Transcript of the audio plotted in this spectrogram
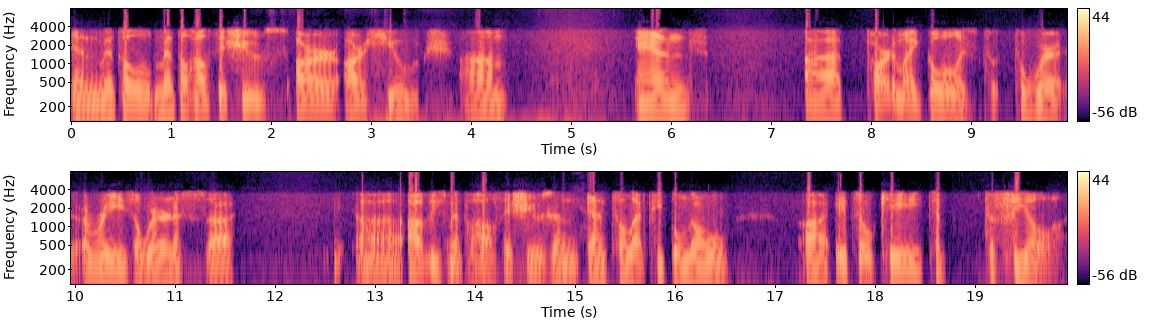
and mental mental health issues are are huge. Um, and uh, part of my goal is to to wear, uh, raise awareness uh, uh, of these mental health issues and and to let people know uh, it's okay to to feel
